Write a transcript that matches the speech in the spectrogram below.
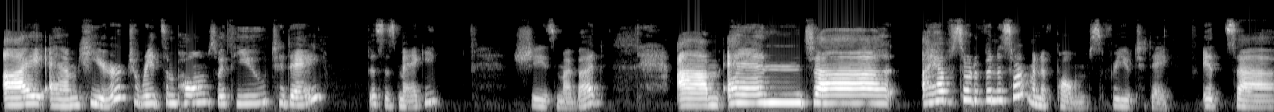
I am here to read some poems with you today. This is Maggie. She's my bud. Um, and uh, I have sort of an assortment of poems for you today. It's uh,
